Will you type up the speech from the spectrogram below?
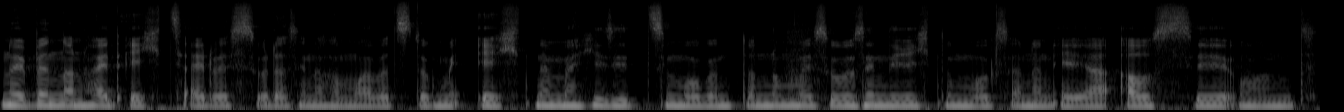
Nur ich bin dann halt echt zeitweise so, dass ich nach einem Arbeitstag mich echt nicht mehr hier sitzen mag und dann nochmal sowas in die Richtung mag, sondern eher aussehen und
